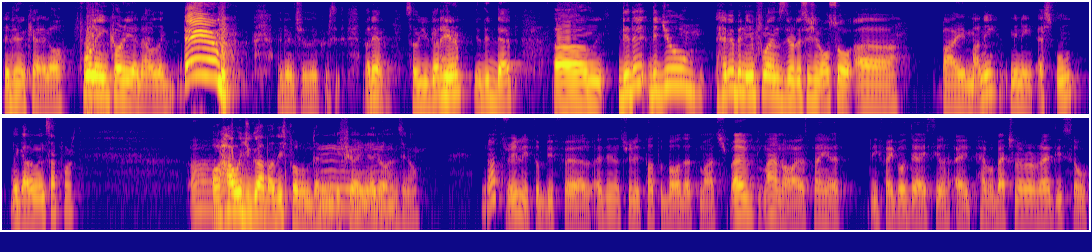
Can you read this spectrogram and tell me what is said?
they didn't care at all. Fully in Korean. I was like, damn. I don't choose the courses. But yeah, so you got here, you did that. Um, did it, did you have you been influenced your decision also uh, by money, meaning SU, the government support, Uh, or how would you go about this problem then if you're in Netherlands? You know. Not really, to be fair. I didn't really thought about that much. I, I don't know. I was planning that if I go there, I still I have a bachelor already, so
